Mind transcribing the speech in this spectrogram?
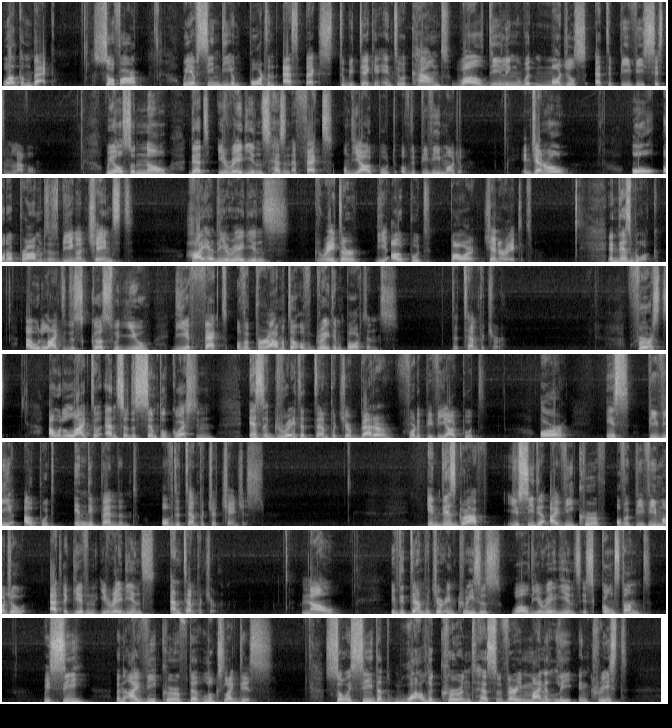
Welcome back. So far, we have seen the important aspects to be taken into account while dealing with modules at the PV system level. We also know that irradiance has an effect on the output of the PV module. In general, all other parameters being unchanged, higher the irradiance, greater the output power generated. In this block, I would like to discuss with you the effect of a parameter of great importance, the temperature. First, I would like to answer the simple question, is a greater temperature better for the PV output? Or is PV output independent of the temperature changes? In this graph, you see the IV curve of a PV module at a given irradiance and temperature. Now, if the temperature increases while the irradiance is constant, we see an IV curve that looks like this. So we see that while the current has very minorly increased,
